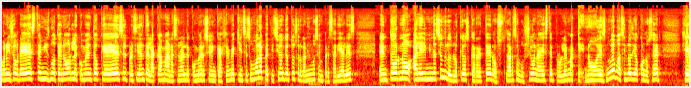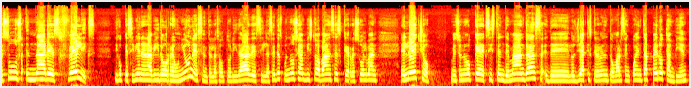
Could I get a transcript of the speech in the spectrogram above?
Bueno, y sobre este mismo tenor le comento que es el presidente de la Cámara Nacional de Comercio en Cajeme quien se sumó a la petición de otros organismos empresariales en torno a la eliminación de los bloqueos carreteros, dar solución a este problema que no es nuevo, así lo dio a conocer Jesús Nares Félix. Dijo que si bien han habido reuniones entre las autoridades y las sedes, pues no se han visto avances que resuelvan el hecho. Mencionó que existen demandas de los yaquis que deben tomarse en cuenta, pero también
